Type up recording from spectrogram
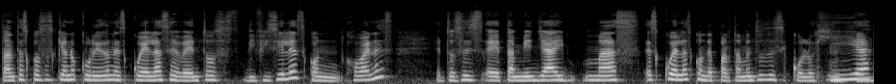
tantas cosas que han ocurrido en escuelas, eventos difíciles con jóvenes. Entonces, eh, también ya hay más escuelas con departamentos de psicología.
